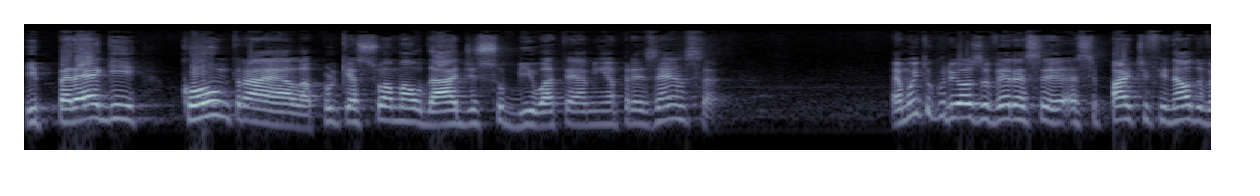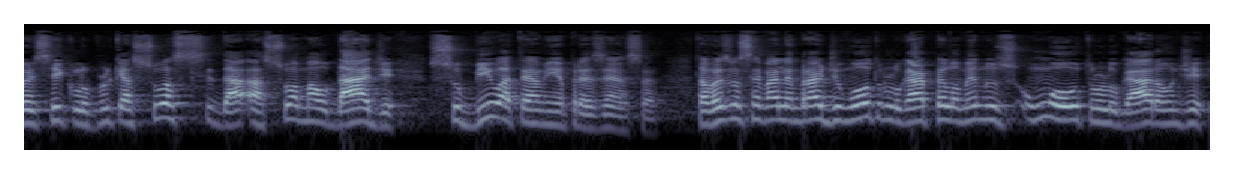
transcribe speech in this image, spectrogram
e pregue contra ela, porque a sua maldade subiu até a minha presença. É muito curioso ver essa, essa parte final do versículo, porque a sua, a sua maldade subiu até a minha presença. Talvez você vai lembrar de um outro lugar, pelo menos um outro lugar, onde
